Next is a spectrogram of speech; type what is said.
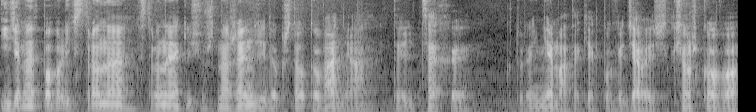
Idziemy powoli w stronę, w stronę jakichś już narzędzi do kształtowania tej cechy której nie ma, tak jak powiedziałeś, książkowo,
